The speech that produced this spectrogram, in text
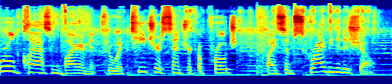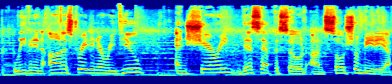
world class environment through a teacher centric approach by subscribing to the show, leaving an honest rating and review, and sharing this episode on social media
